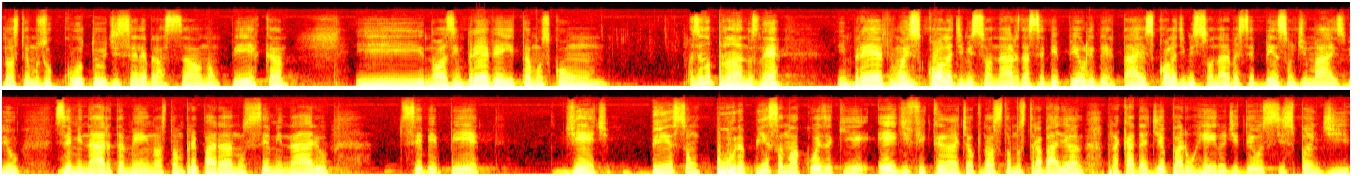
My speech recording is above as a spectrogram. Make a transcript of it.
nós temos o culto de celebração, não perca. E nós em breve aí estamos com fazendo planos, né? Em breve, uma escola de missionários da CBP, o Libertar, escola de missionários vai ser bênção demais, viu? Seminário também, nós estamos preparando um seminário CBP. Gente, bênção pura. Pensa numa coisa que é edificante, é o que nós estamos trabalhando para cada dia para o reino de Deus se expandir,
